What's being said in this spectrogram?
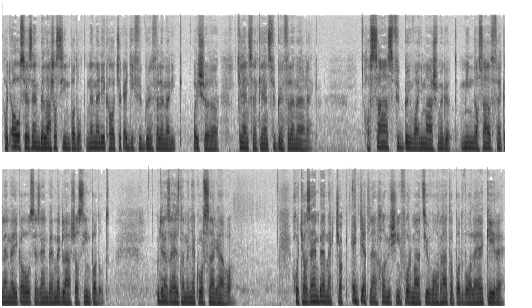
hogy ahhoz, hogy az ember lássa a színpadot, nem elég, ha csak egyik függönyt felemelik, vagyis 99 eh, függöny felemelnek. Ha száz függöny van egymás mögött, mind a százat fel kell emeljék ahhoz, hogy az ember meglássa a színpadot. Ugyanez a helyzet a mennyek országával. Hogyha az embernek csak egyetlen hamis információ van rátapadva a lelkére,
